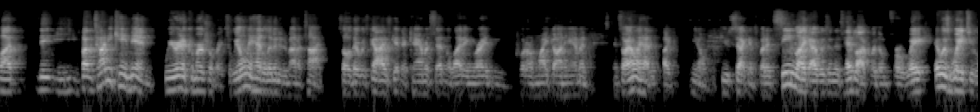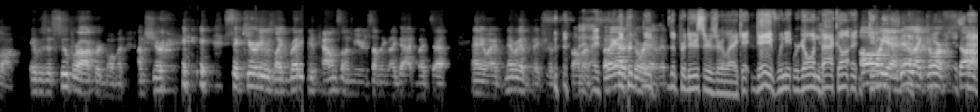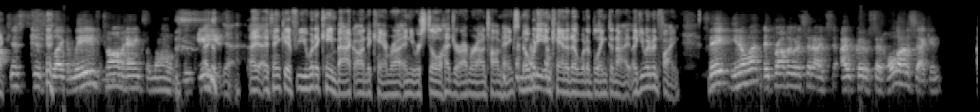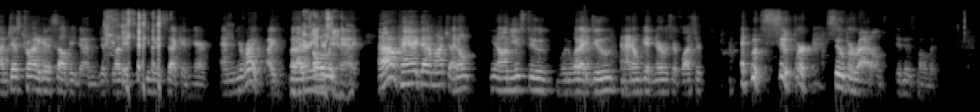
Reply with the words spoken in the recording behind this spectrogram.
But the, he, by the time he came in, we were in a commercial break, so we only had a limited amount of time. So there was guys getting their camera set and the lighting right and put a mic on him, and and so I only had like you know a few seconds, but it seemed like I was in this headlock with him for way. It was way too long. It was a super awkward moment. I'm sure security was like ready to pounce on me or something like that. But uh, Anyway, never got the picture. Bummer. I, but I got a story the, out of it. The producers are like, hey, Dave, we need we're going yeah. back on. Oh yeah, they're like, Dorf, stop. Just just like leave Tom Hanks alone, you idiot. I, yeah. I, I think if you would have came back onto camera and you were still had your arm around Tom Hanks, nobody in Canada would have blinked an eye. Like you would have been fine. They, you know what? They probably would have said, I, I could have said, hold on a second. I'm just trying to get a selfie done. Just let me just give me a second here. And you're right. I but Very I totally panicked. And I don't panic that much. I don't you know, I'm used to what I do and I don't get nervous or flustered. I was super, super rattled in this moment.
